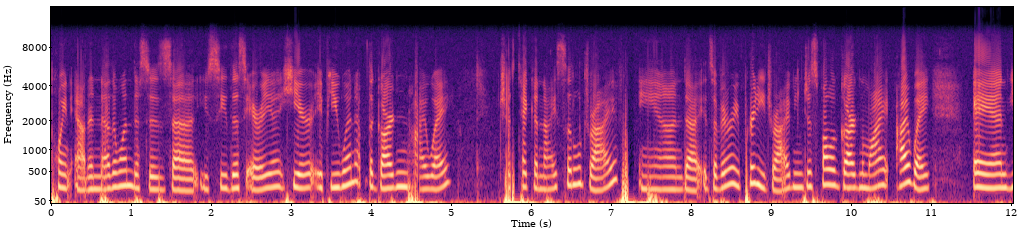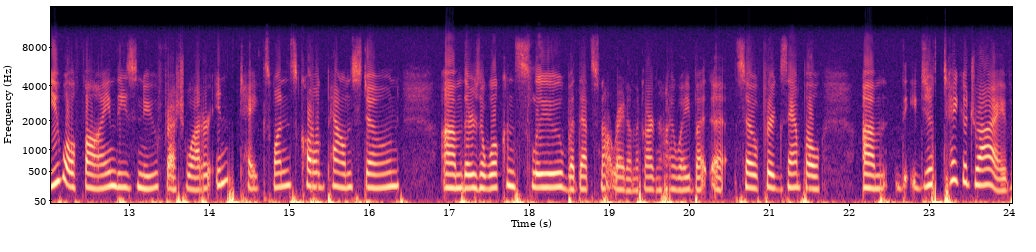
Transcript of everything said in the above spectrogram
point out another one. This is, uh, you see this area here. If you went up the Garden Highway, just take a nice little drive, and uh, it's a very pretty drive. You can just follow Garden Highway, and you will find these new freshwater intakes. One's called Poundstone. Um, there's a Wilkins Slough, but that's not right on the Garden Highway. But uh, so, for example, um, just take a drive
